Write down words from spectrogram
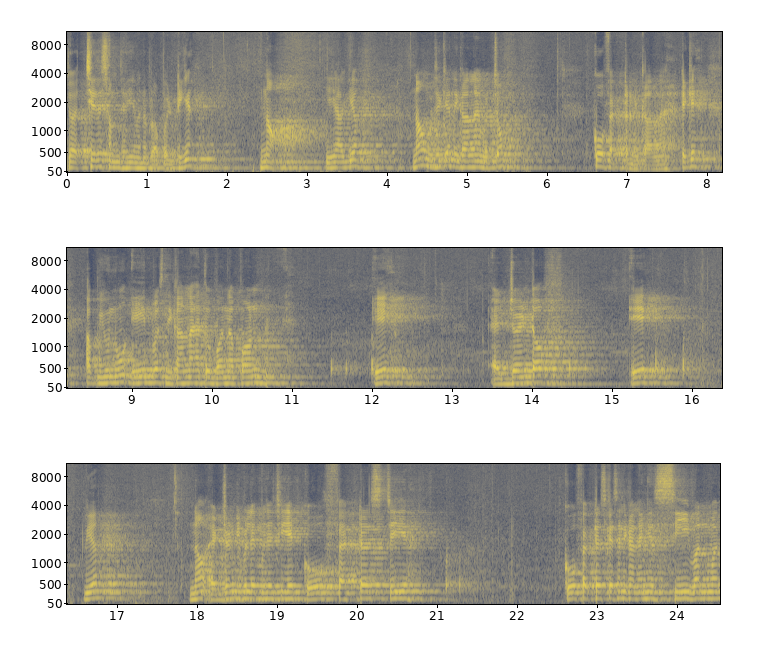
जो अच्छे से समझाइए मैंने प्रॉपर्टी ठीक है? नौ ये आ गया। नौ मुझे क्या निकालना है बच्चों? को फैक्टर निकालना है, ठीक है? अब यू नो ए इनवर्स निकालना है तो one upon A adjoint of A clear now adjoint के पहले मुझे चाहिए को फैक्टर्स चाहिए। को फैक्टर्स कैसे निकालेंगे? सी वन वन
